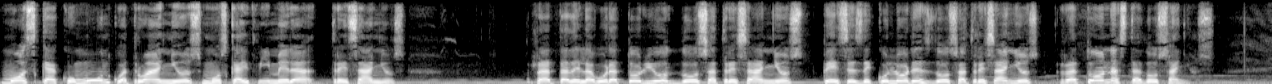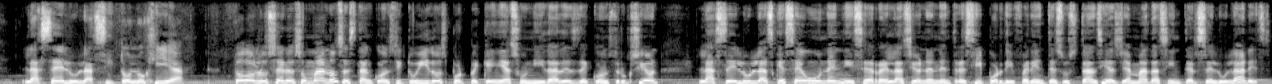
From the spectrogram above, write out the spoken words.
mosca común 4 años, mosca efímera 3 años, rata de laboratorio 2 a 3 años, peces de colores 2 a 3 años, ratón hasta 2 años. La célula, citología. Todos los seres humanos están constituidos por pequeñas unidades de construcción, las células que se unen y se relacionan entre sí por diferentes sustancias llamadas intercelulares.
